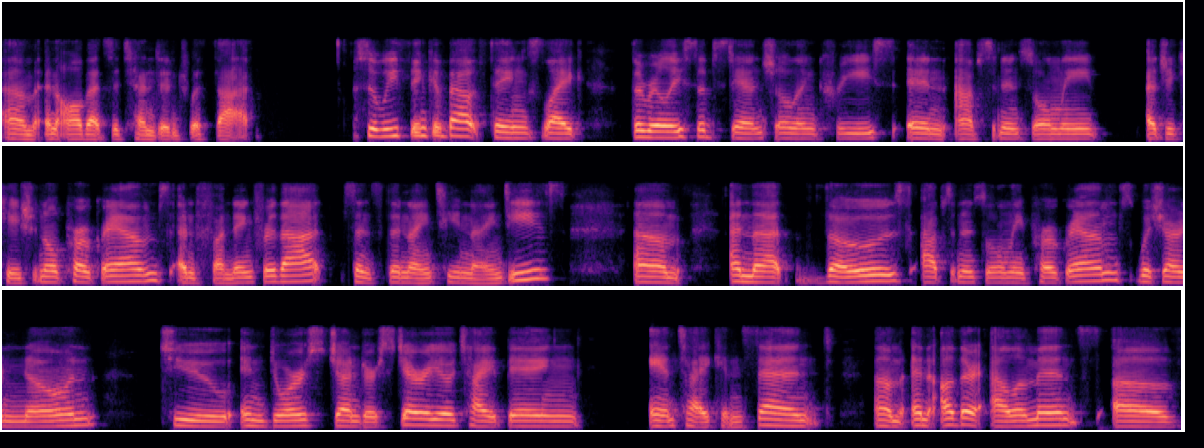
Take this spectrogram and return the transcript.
um, and all that's attendant with that. So we think about things like the really substantial increase in abstinence only educational programs and funding for that since the 1990s. Um, and that those abstinence only programs, which are known to endorse gender stereotyping, anti consent, um, and other elements of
